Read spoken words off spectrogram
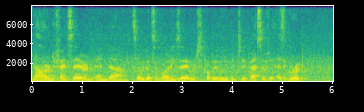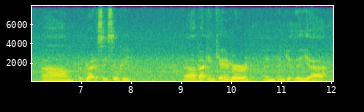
Noah in defence there, and, and um, so we got some learnings there. We were just probably a little bit too passive as a group. Um, but great to see Silky uh, back in Canberra and, and, and get the uh,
